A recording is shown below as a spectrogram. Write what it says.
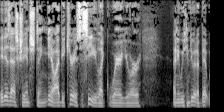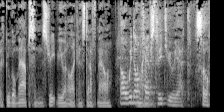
it is actually interesting. You know, I'd be curious to see like where you're, I mean, we can do it a bit with Google Maps and Street View and all that kind of stuff now. Oh, we don't um, have Street View yet, so.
